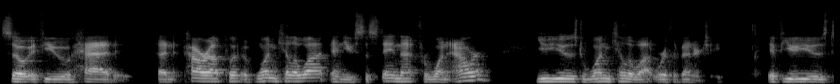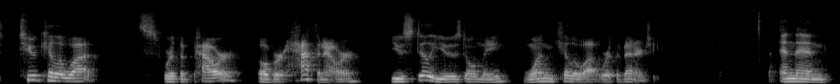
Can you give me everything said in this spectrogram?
So if you had a power output of one kilowatt and you sustain that for one hour, you used one kilowatt worth of energy. If you used two kilowatts worth of power over half an hour, you still used only one kilowatt worth of energy. And then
